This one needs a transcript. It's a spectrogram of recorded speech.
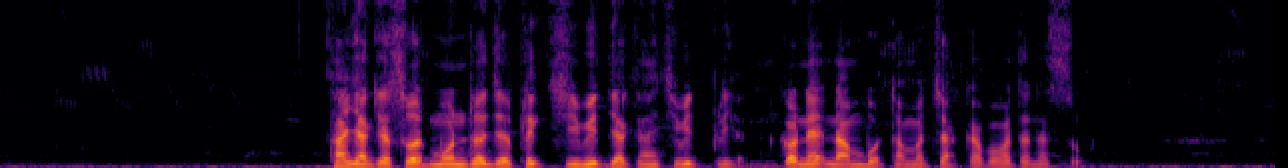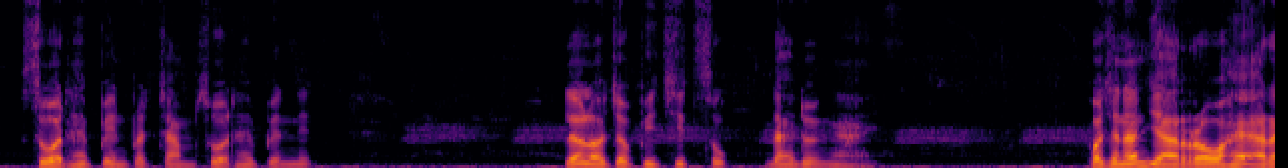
ำถ้าอยากจะสวดมนต์เพื่อจะพลิกชีวิต อยากจะให้ชีวิตเปลี่ยน ก็แนะนำบทธรรมจักรกับวัตนสูตร สวดให้เป็นประจำสวดให้เป็นนิด แล้วเราจะพิชิตสุขได้โดยง่าย เพราะฉะนั้นอย่ารอให้อะไร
